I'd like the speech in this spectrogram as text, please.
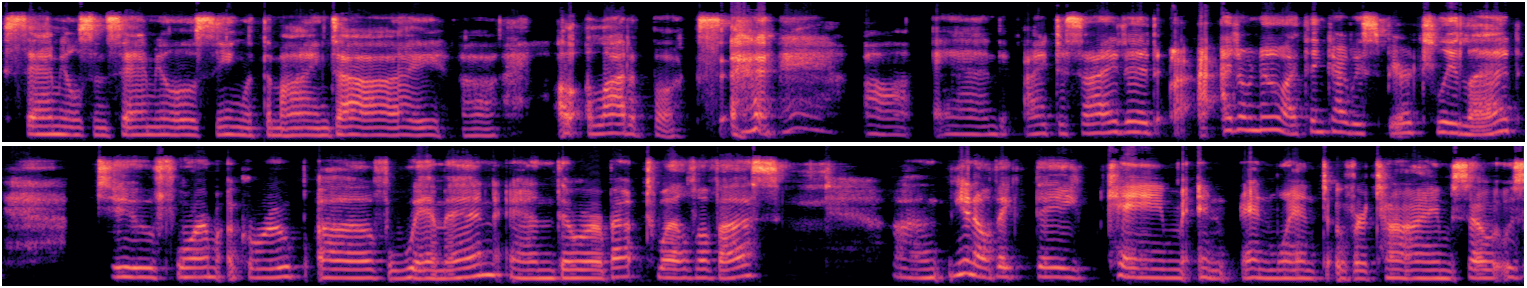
Samuels and Samuels, Seeing with the Mind's Eye, uh, a, a, lot of books. uh, and I decided, I, I, don't know, I think I was spiritually led to form a group of women, and there were about 12 of us. Um, you know, they they came and, and went over time. So it was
